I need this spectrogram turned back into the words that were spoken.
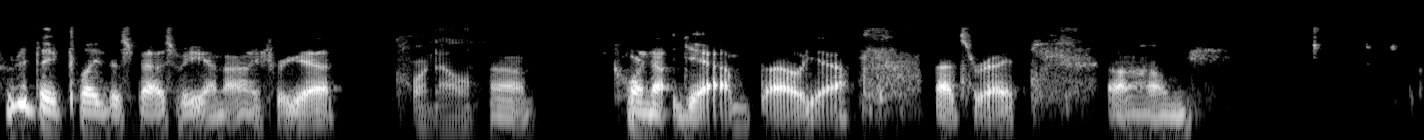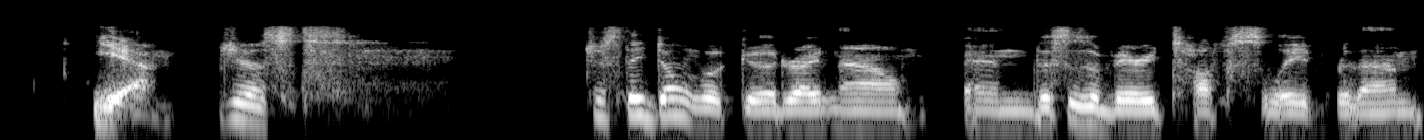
who did they play this past weekend? I forget. Cornell. Um, Cornell. Yeah. Oh, yeah. That's right. Um, yeah. Just, just they don't look good right now, and this is a very tough slate for them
